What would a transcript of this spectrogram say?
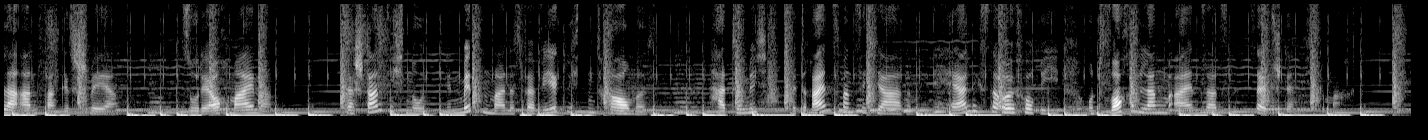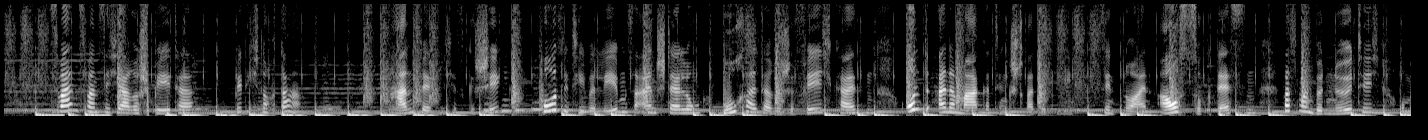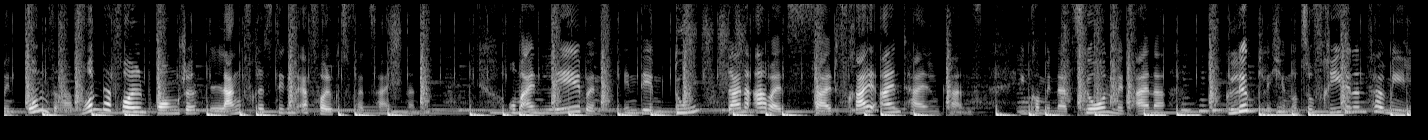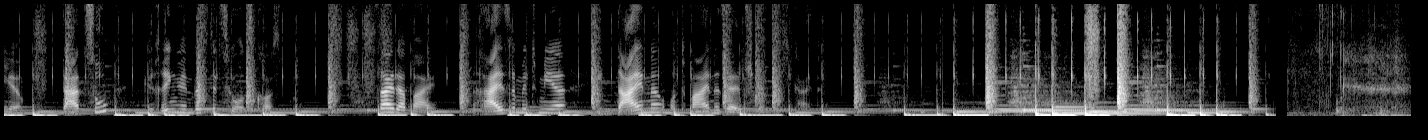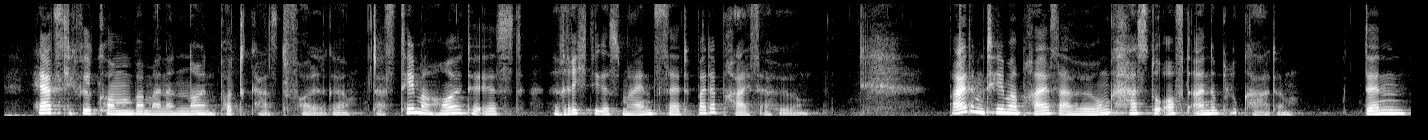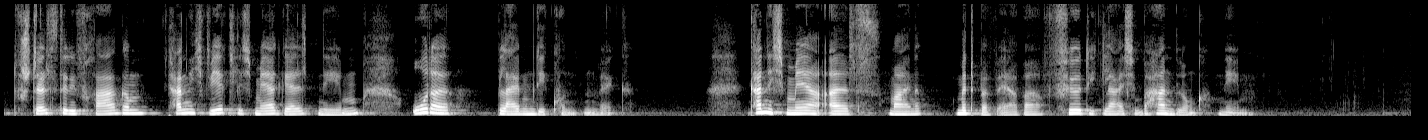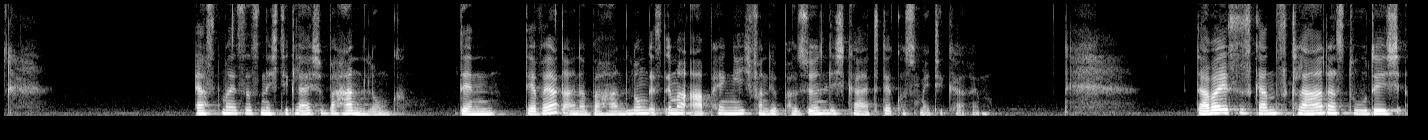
Aller Anfang ist schwer, so der auch meiner. Da stand ich nun inmitten meines verwirklichten Traumes, hatte mich mit 23 Jahren in herrlichster Euphorie und wochenlangem Einsatz selbstständig gemacht. 22 Jahre später bin ich noch da. Handwerkliches Geschick, positive Lebenseinstellung, buchhalterische Fähigkeiten und eine Marketingstrategie sind nur ein Auszug dessen, was man benötigt, unserer wundervollen Branche langfristigen Erfolg zu verzeichnen. Um ein Leben, in dem du deine Arbeitszeit frei einteilen kannst, in Kombination mit einer glücklichen und zufriedenen Familie. Dazu geringe Investitionskosten. Sei dabei, reise mit mir in deine und meine Selbstständigkeit. Herzlich willkommen bei meiner neuen Podcast-Folge. Das Thema heute ist richtiges Mindset bei der Preiserhöhung. Bei dem Thema Preiserhöhung hast du oft eine Blockade. Denn du stellst dir die Frage, kann ich wirklich mehr Geld nehmen oder bleiben die Kunden weg? Kann ich mehr als meine Mitbewerber für die gleiche Behandlung nehmen? Erstmal ist es nicht die gleiche Behandlung, denn der Wert einer Behandlung ist immer abhängig von der Persönlichkeit der Kosmetikerin. Dabei ist es ganz klar, dass du dich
